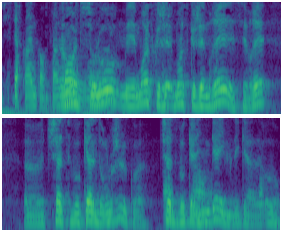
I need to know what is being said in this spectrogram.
J'espère quand même qu'en 5 un ans... mode ils solo, vont- mais moi ce que j'ai moi ce que j'aimerais, c'est vrai, euh, chat vocal dans le jeu quoi. Chat Ah, vocal in game les gars. Oh.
